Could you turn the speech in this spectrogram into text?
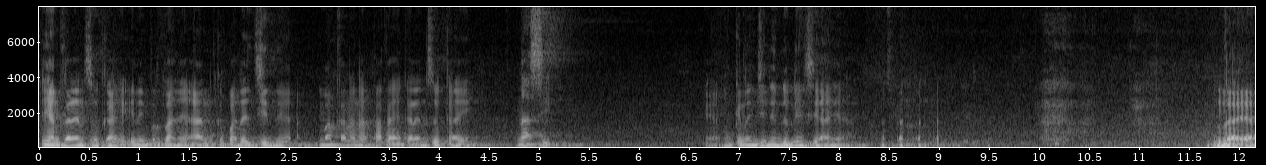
yang kalian sukai? Ini pertanyaan kepada jin ya. Makanan apakah yang kalian sukai? Nasi. Ya, mungkin jin Indonesia ya. Enggak ya.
